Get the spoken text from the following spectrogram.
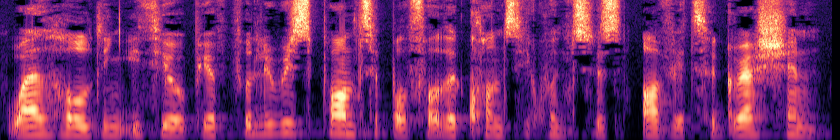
while holding Ethiopia fully responsible for the consequences of its aggression.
